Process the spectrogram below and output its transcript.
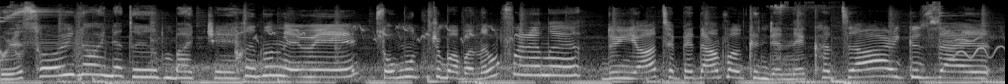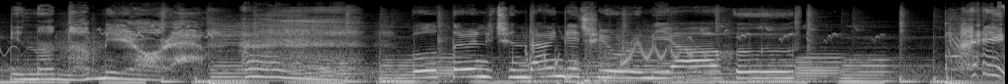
burası oyun oynadığım bahçe. Hanın evi. Somutçu babanın fırını. Dünya tepeden bakınca ne kadar güzel. İnanamıyorum. İçinden geçiyorum yahu. Hey!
